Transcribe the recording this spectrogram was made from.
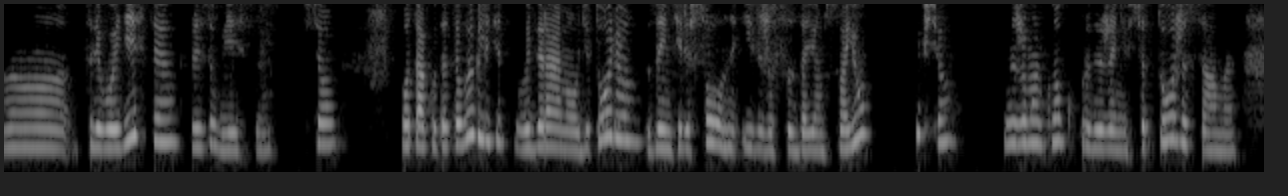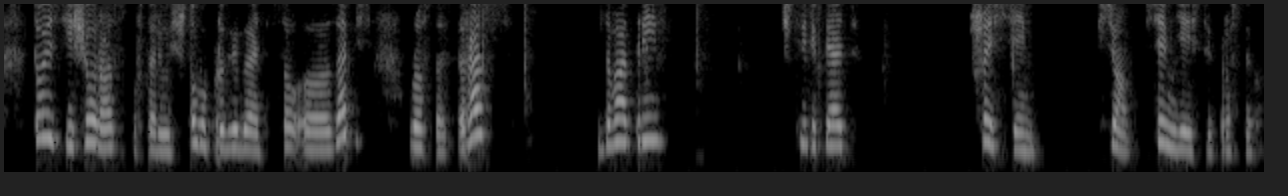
а, целевое действие, призыв к действию. Все, вот так вот это выглядит. Выбираем аудиторию, заинтересованы или же создаем свою, и все. Нажимаем кнопку продвижения. Все то же самое. То есть, еще раз повторюсь, чтобы продвигать э, запись, просто раз, два, три, четыре, пять, шесть, семь. Все, семь действий простых.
